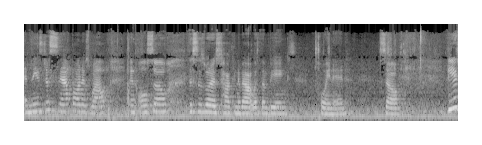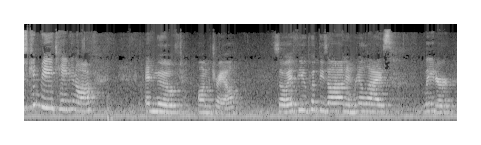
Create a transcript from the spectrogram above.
And these just snap on as well. And also, this is what I was talking about with them being pointed. So these can be taken off and moved on the trail. So if you put these on and realize later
